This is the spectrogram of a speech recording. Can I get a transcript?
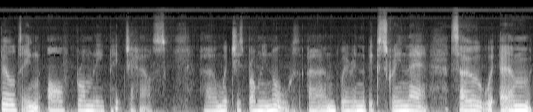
building of Bromley Picture House, um, which is Bromley North, and we're in the big screen there. So um,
